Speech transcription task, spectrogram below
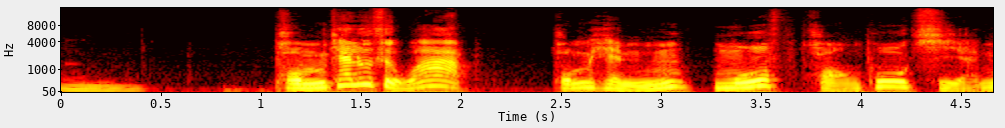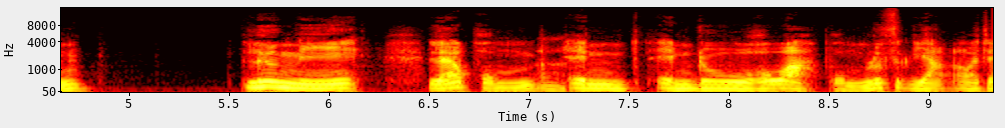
อืมผมแค่รู้สึกว่าผมเห็น move ของผู้เขียน เรื่องนี้ แล้วผมเอ็นเอ็นดูเขาว่ะผมรู้สึกอยากเอาใจ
